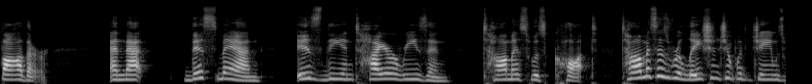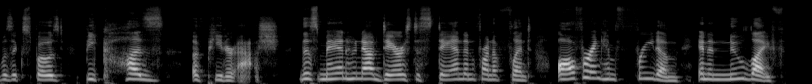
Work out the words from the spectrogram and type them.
father, and that this man is the entire reason Thomas was caught. Thomas's relationship with James was exposed because of Peter Ash. This man who now dares to stand in front of Flint, offering him freedom in a new life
